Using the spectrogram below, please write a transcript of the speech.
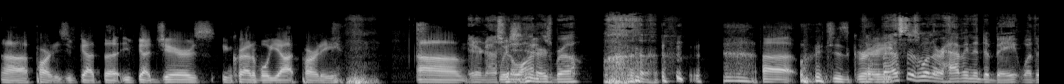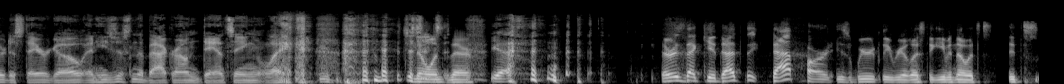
uh, parties. You've got the you've got Jer's incredible yacht party. Um, international is- waters, bro. uh, which is The great. best is when they're having the debate whether to stay or go, and he's just in the background dancing like just, no one's there. Yeah, There is that kid. That that part is weirdly realistic, even though it's it's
